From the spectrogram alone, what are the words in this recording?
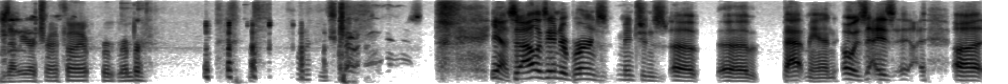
Is that what you were trying to find? Remember? One of these guys. yeah. So Alexander Burns mentions uh, uh, Batman. Oh, is is uh,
